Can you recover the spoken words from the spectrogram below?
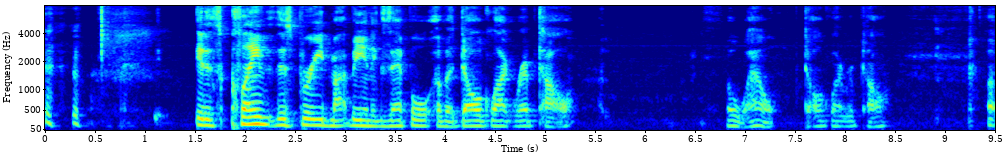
it is claimed that this breed might be an example of a dog-like reptile. Oh wow, dog-like reptile. Uh,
